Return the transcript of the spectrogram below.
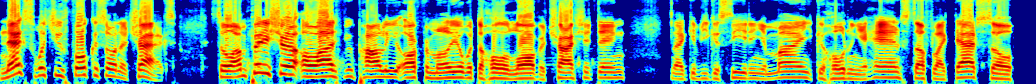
Next, what you focus on attracts. So I'm pretty sure a lot of you probably are familiar with the whole law of attraction thing. Like if you can see it in your mind, you can hold it in your hand, stuff like that. So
